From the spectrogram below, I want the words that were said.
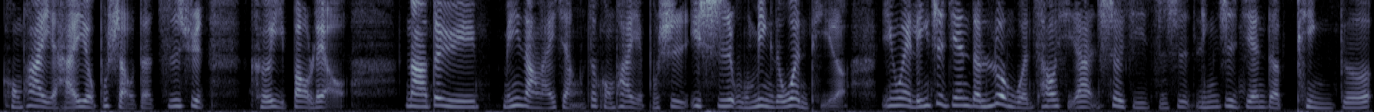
恐怕也还有不少的资讯可以爆料。那对于民进党来讲，这恐怕也不是一尸无命的问题了，因为林志坚的论文抄袭案涉及只是林志坚的品格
